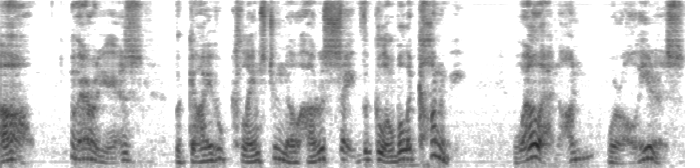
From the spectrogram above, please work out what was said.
Oh, there he is. The guy who claims to know how to save the global economy. Well, Anon, we're all ears.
